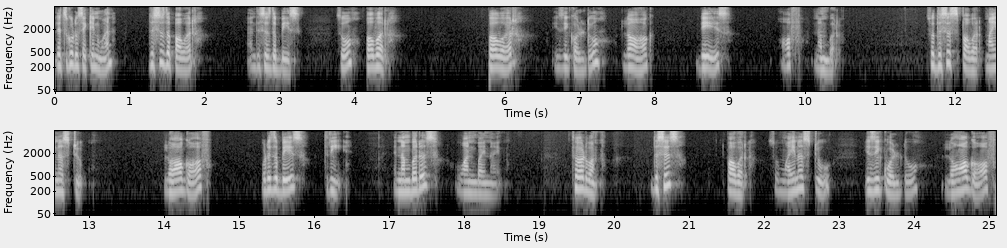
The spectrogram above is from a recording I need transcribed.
Let's go to second one. This is the power and this is the base. So power, power is equal to log base of number. So this is power minus 2. Log of, what is the base? 3. And number is 1 by 9. Third one, this is power. So minus 2 is equal to log of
